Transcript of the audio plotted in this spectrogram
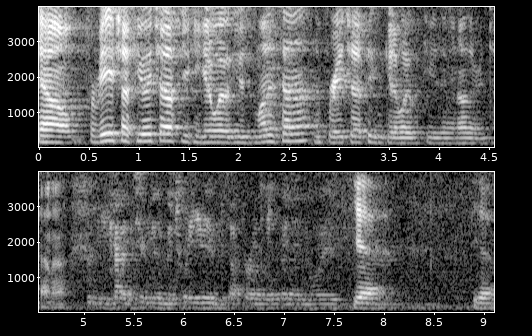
Now, for VHF, UHF, you can get away with using one antenna, and for HF, you can get away with using another antenna. So you kind of tune in between and suffer a little bit of noise? Yeah. Yeah.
